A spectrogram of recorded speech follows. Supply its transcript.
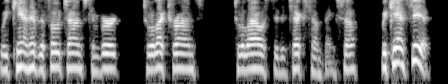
we can't have the photons convert to electrons to allow us to detect something. So we can't see it.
